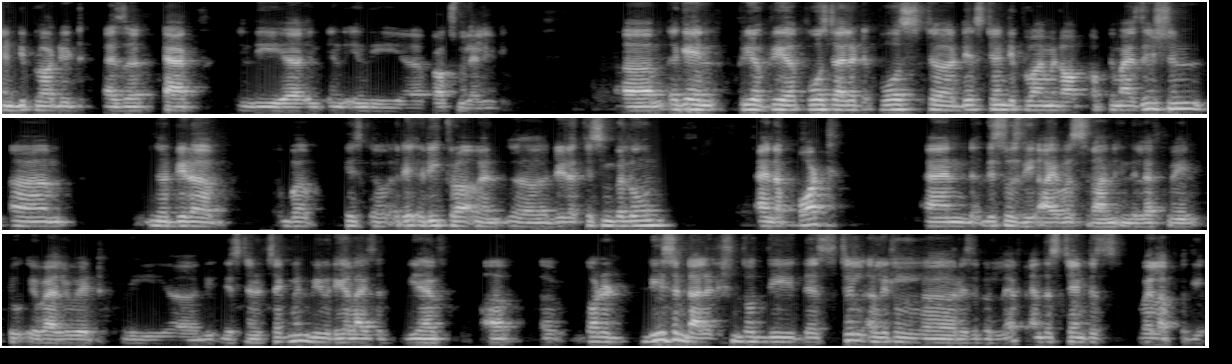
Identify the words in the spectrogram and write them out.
and deployed it as a tap in the uh, in, in, the in the proximal LAD. Um, again, pre post dilated post stent deployment op optimization. Um, you know, did a uh, did a kissing balloon and a pot. And this was the IVUS run in the left main to evaluate the, uh, the, standard segment. We realized that we have uh, uh, got a decent dilatation, though the, there's still a little uh, residual left, and the stent is well up to the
